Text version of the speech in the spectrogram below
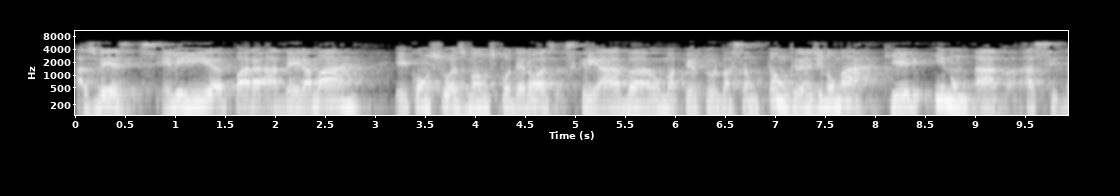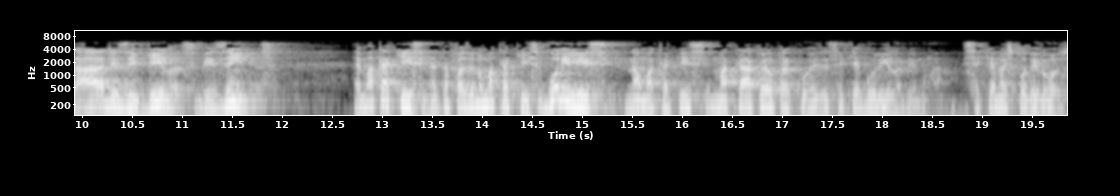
Às vezes, ele ia para a beira-mar e, com suas mãos poderosas, criava uma perturbação tão grande no mar que ele inundava as cidades e vilas vizinhas. É macaquice, né? Tá fazendo macaquice. Gorilice. Não, macaquice, macaco é outra coisa. Esse aqui é gorila, Bímola. Esse aqui é mais poderoso.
